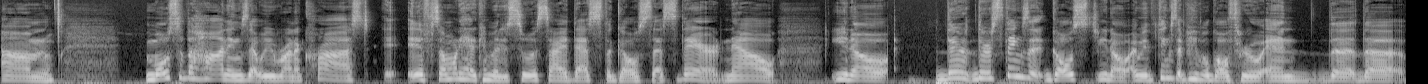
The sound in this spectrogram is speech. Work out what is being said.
um, most of the hauntings that we run across, if somebody had committed suicide, that's the ghost that's there. Now, you know, there there's things that ghosts, you know, I mean things that people go through and the the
